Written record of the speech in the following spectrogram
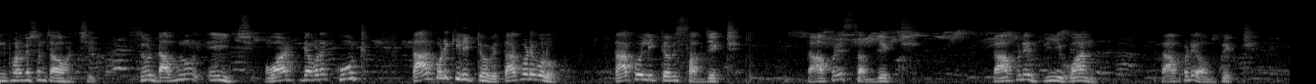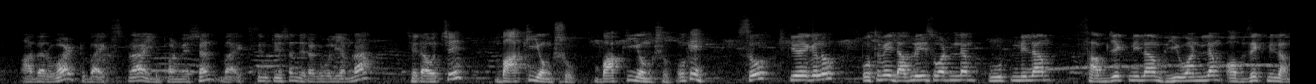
ইনফরমেশন চাওয়া হচ্ছে। সো ডাব্লিউ এইচ ওয়ার্ড তারপরে কুট তারপরে কি লিখতে হবে? তারপরে বলো। তারপরে লিখতে হবে সাবজেক্ট তারপরে সাবজেক্ট তারপরে ভি ওয়ান তারপরে অবজেক্ট আদার ওয়ার্ড বা এক্সট্রা ইনফরমেশন বা এক্সেন্টেশন যেটাকে বলি আমরা সেটা হচ্ছে বাকি অংশ বাকি অংশ ওকে সো কী হয়ে গেল? প্রথমে ডাব্লিউএস ওয়ার্ড নিলাম কুট নিলাম সাবজেক্ট নিলাম ভি ওয়ান নিলাম অবজেক্ট নিলাম।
